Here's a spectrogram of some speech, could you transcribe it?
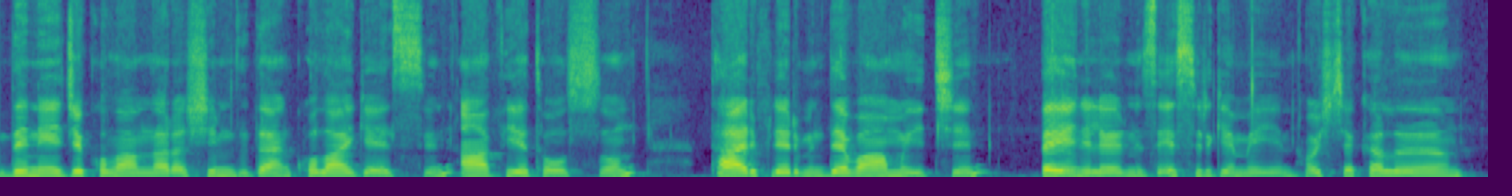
Deneyecek olanlara şimdiden kolay gelsin, afiyet olsun. Tariflerimin devamı için beğenilerinizi esirgemeyin. Hoşçakalın.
